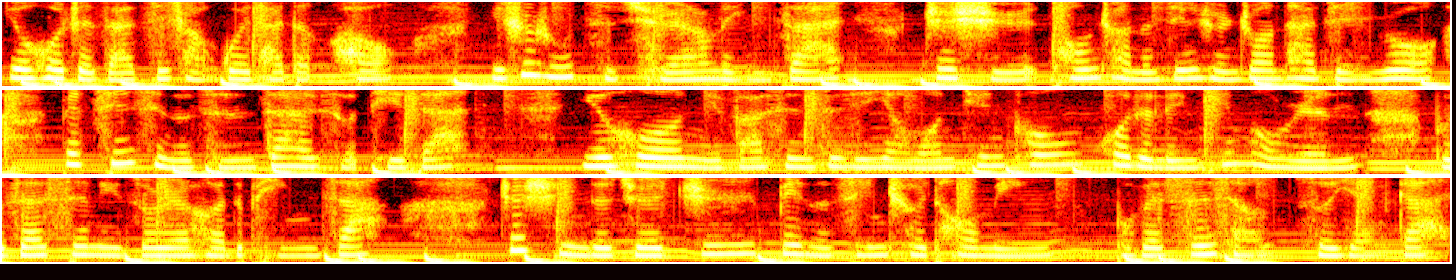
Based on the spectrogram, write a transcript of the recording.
又或者在机场柜台等候，你是如此全然临在，致使通常的精神状态减弱，被清醒的存在所替代；亦或你发现自己仰望天空，或者聆听某人，不在心里做任何的评价，这使你的觉知变得清澈透明，不被思想所掩盖。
